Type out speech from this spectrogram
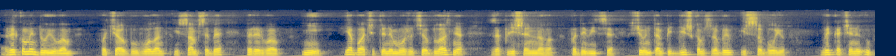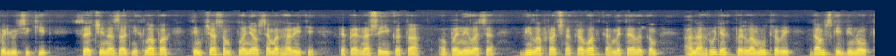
Рекомендую вам, почав був Воланд і сам себе перервав. Ні, я бачити не можу цього блазня заплішеного. Подивіться, що він там під ліжком зробив із собою. Викачений у пилюці кіт, стоячи на задніх лапах, тим часом клонявся Маргариті. Тепер на шиї кота опинилася біла фрачна краватка метеликом, а на грудях перламутровий дамський бінокль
